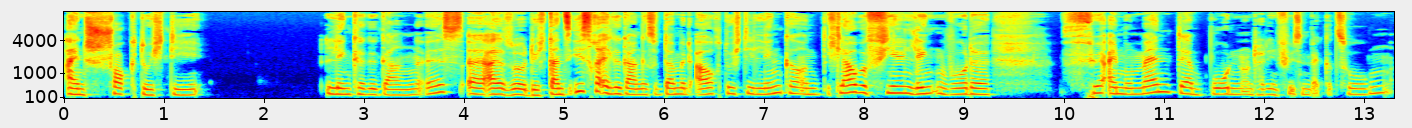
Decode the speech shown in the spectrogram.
ein Schock durch die Linke gegangen ist, äh, also durch ganz Israel gegangen ist und damit auch durch die Linke. Und ich glaube, vielen Linken wurde für einen Moment der Boden unter den Füßen weggezogen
